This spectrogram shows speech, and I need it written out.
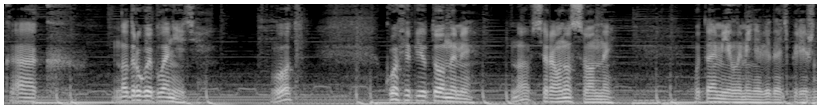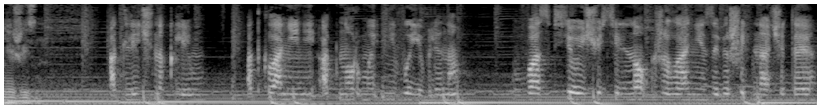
Как на другой планете. Вот, кофе пью тоннами, но все равно сонный. Утомила меня, видать, прежняя жизнь. Отлично, Клим. Отклонений от нормы не выявлено. В вас все еще сильно желание завершить начатое.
